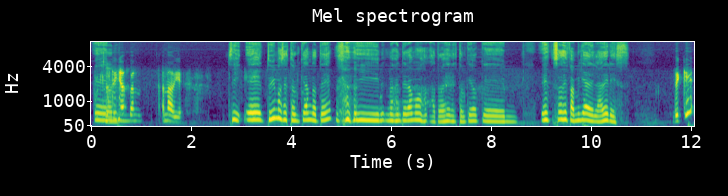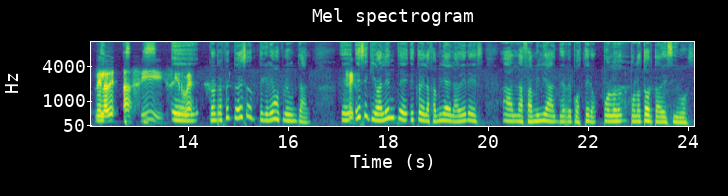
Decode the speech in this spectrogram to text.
porque no tenías a, nadie. Sí, eh, estuvimos stalkeándote y nos enteramos a través del stalkeo que mm, sos de familia de laderes. ¿De qué? De, la de... Ah, sí, sí, Eh, re. con respecto a eso, te queríamos preguntar. Eh, Sí. ¿Es equivalente esto de la familia de heladeres a la familia de repostero? Por lo, por lo torta decimos.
